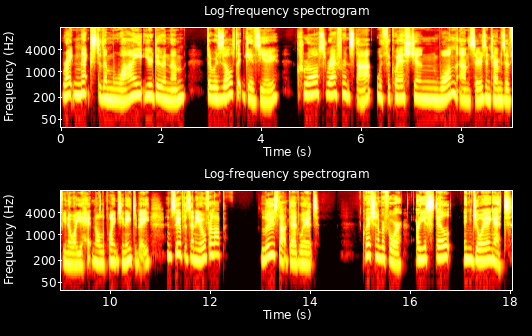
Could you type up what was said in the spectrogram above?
write next to them why you're doing them, the result it gives you, cross reference that with the question one answers in terms of, you know, are you hitting all the points you need to be, and see if there's any overlap. Lose that dead weight. Question number four Are you still enjoying it?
